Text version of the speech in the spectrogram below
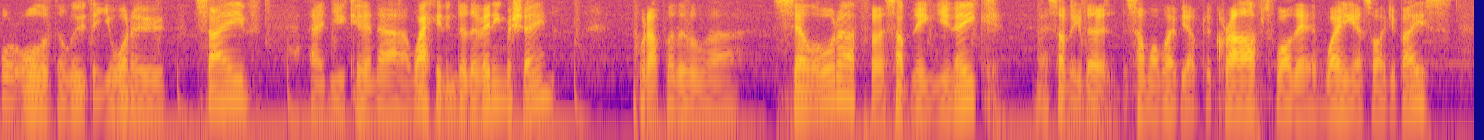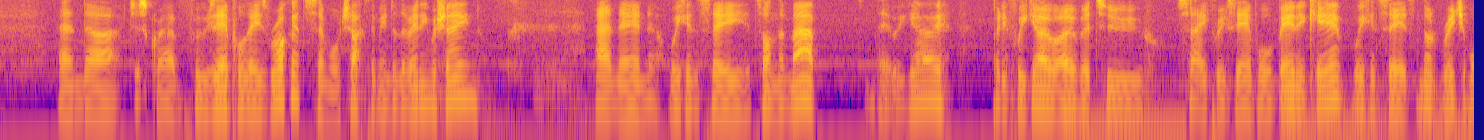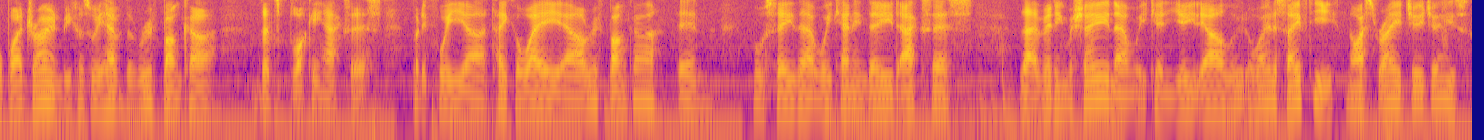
or all of the loot that you want to save and you can uh, whack it into the vending machine put up a little uh, sell order for something unique you know, something that someone won't be able to craft while they're waiting outside your base. And uh, just grab, for example, these rockets and we'll chuck them into the vending machine. And then we can see it's on the map. There we go. But if we go over to, say, for example, Bandit Camp, we can see it's not reachable by drone because we have the roof bunker that's blocking access. But if we uh, take away our roof bunker, then we'll see that we can indeed access that vending machine and we can yeet our loot away to safety. Nice raid, GG's.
